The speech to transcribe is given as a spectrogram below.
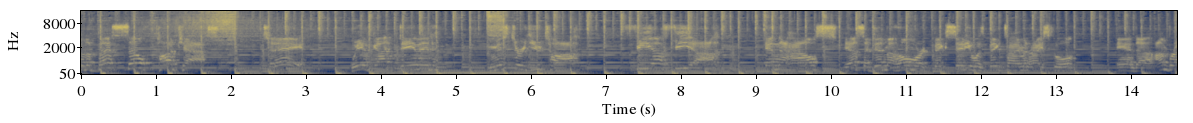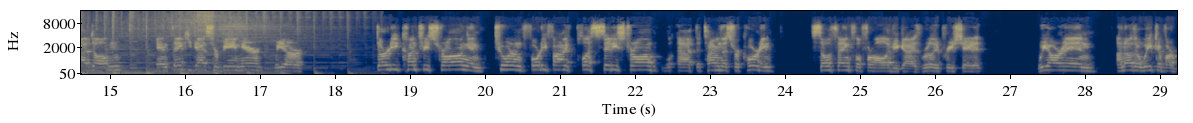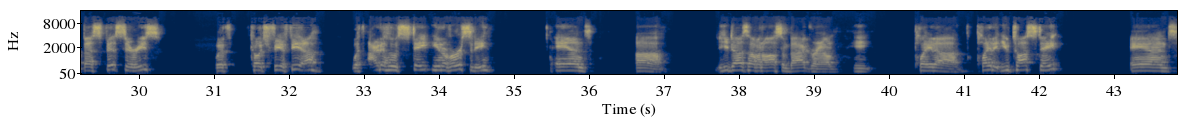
to the Best Self Podcast. Today, we have got David, Mr. Utah, Fia Fia in the house. Yes, I did my homework. Big City was big time in high school. And uh, I'm Brad Dalton. And thank you guys for being here. We are 30 countries strong and 245 plus cities strong at the time of this recording. So thankful for all of you guys. Really appreciate it. We are in another week of our Best Fit series with Coach Fia Fia with Idaho State University. And uh, he does have an awesome background. He played uh, played at Utah State, and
